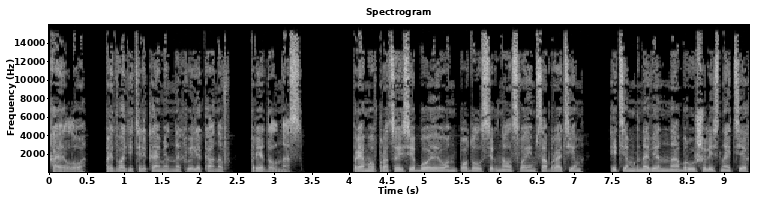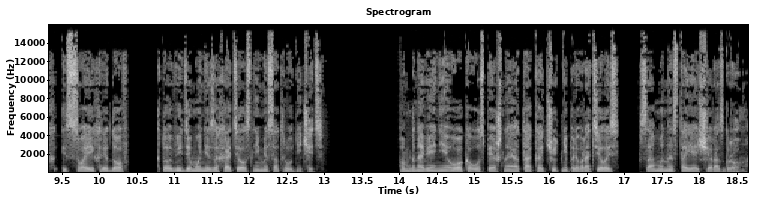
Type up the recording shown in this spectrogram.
Кайло, предводитель каменных великанов, предал нас. Прямо в процессе боя он подал сигнал своим собратьям, и те мгновенно обрушились на тех из своих рядов, кто, видимо, не захотел с ними сотрудничать. В мгновение ока успешная атака чуть не превратилась в самый настоящий разгром.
